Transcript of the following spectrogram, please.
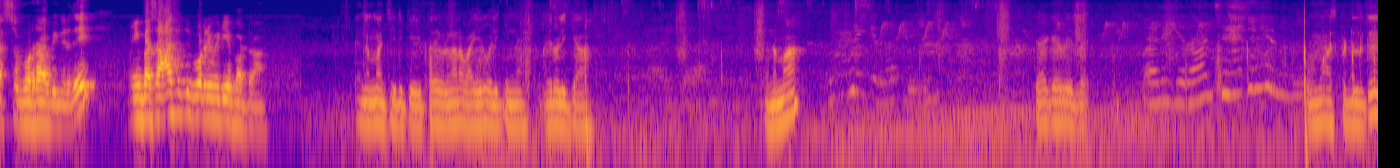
கஷ்டப்படுறா அப்படிங்கிறது. நீங்கள் ஃபஸ்ட் ஆஸ்பத்திரி போடுற வீடியோ பாட்டு வாங்க. என்னம்மா சிரிக்க? இப்போ இவ்வளோ நேரம் வயிறு வலிக்குன்னு. வயிறு வலிக்கா? என்னம்மா? கேட்கவே இல்லை. ஹாஸ்பிட்டலுக்கு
